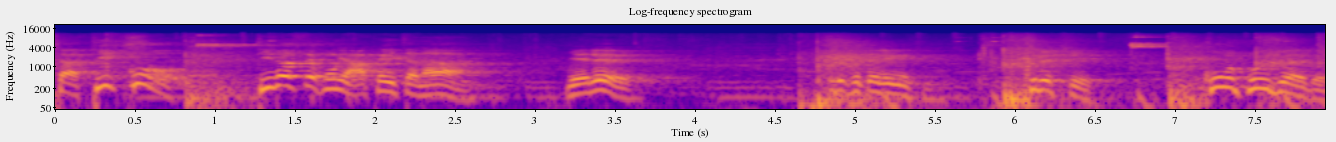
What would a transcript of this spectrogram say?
자, 딛고, 디더스 때 공이 앞에 있잖아. 얘를 이렇게 때리는 거지. 그렇지. 공을 보여줘야 돼.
